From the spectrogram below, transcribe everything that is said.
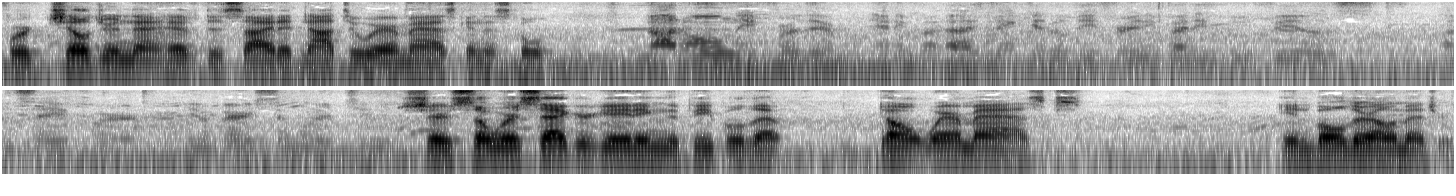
for children that have decided not to wear a mask in the school. not only for them, anybody, I think it'll be for anybody who feels unsafe or you know very similar to. Sure. So we're segregating the people that don't wear masks in Boulder Elementary.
